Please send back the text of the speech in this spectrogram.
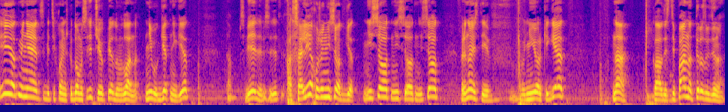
И отменяет себе тихонечко. Дома сидит, человек пьет, думает, ладно, не гет, не гет. Там, свидетель, без свидетеля. А шалех уже несет гет. Несет, несет, несет. Приносит ей в, в Нью-Йорке гет. На, Клавдия Степановна, ты разведена.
